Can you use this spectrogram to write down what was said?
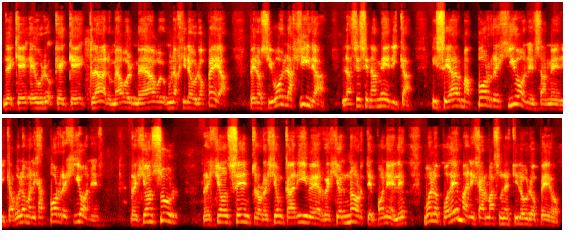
de que, Euro, que, que claro, me hago, me hago una gira europea. Pero si vos la gira la haces en América y se arma por regiones América, vos lo manejas por regiones, región sur, región centro, región caribe, región norte, ponele, vos lo podés manejar más un estilo europeo.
